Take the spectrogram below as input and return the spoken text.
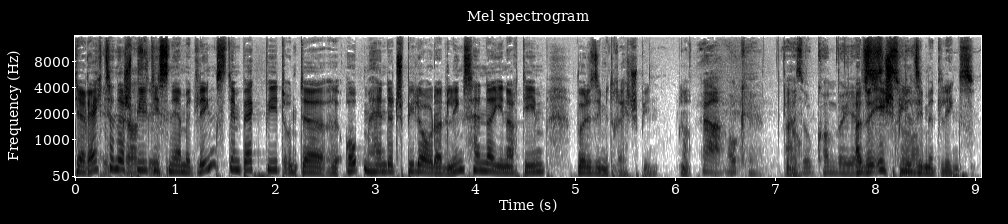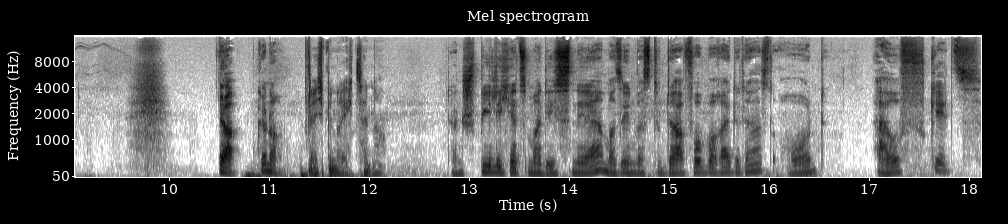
Der Rechtshänder spielt die- Snare mit links, dem Backbeat, und der äh, Open-Handed-Spieler oder der Linkshänder, je nachdem, würde sie mit rechts spielen. Ja. Ja, okay. Genau. Also kommen wir jetzt. Also ich spiele sie mit links. Ja, genau. Ich bin Rechtshänder. Dann spiele ich jetzt mal die Snare. Mal sehen, was du da vorbereitet hast. Und auf geht's.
